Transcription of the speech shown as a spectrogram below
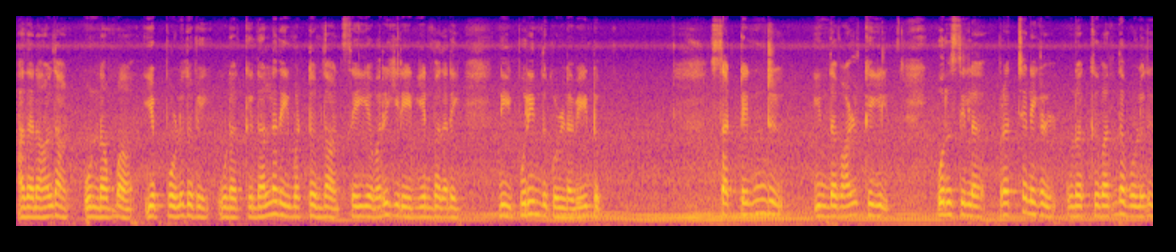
அதனால்தான் உன் அம்மா எப்பொழுதுமே உனக்கு நல்லதை மட்டும்தான் செய்ய வருகிறேன் என்பதனை நீ புரிந்து கொள்ள வேண்டும். சட்டென்று இந்த வாழ்க்கையில் ஒரு சில பிரச்சனைகள் உனக்கு வந்த பொழுது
